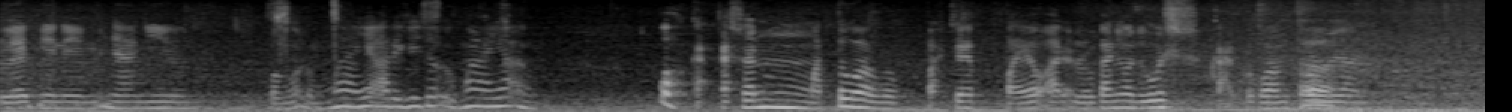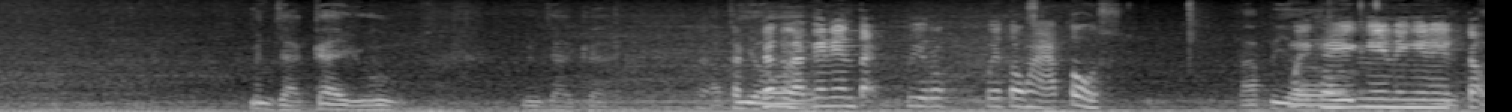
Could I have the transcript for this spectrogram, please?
Kelihatan ngene nyanyi. Bangok lumayan hari iki cok lumayan. Wah, kak kasihan metu aku. Pasti payo arek lho kan yo wis gak kekontrol Oh. kan. Menjaga itu. Menjaga. Tapi Kadang yo- lah kene entek piro 700. Tapi yo Mek kayak ngene-ngene tok.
